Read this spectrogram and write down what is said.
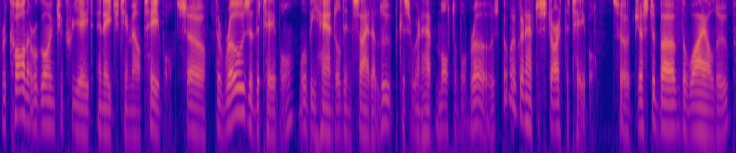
Recall that we're going to create an HTML table. So the rows of the table will be handled inside a loop because we're going to have multiple rows, but we're going to have to start the table. So just above the while loop,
